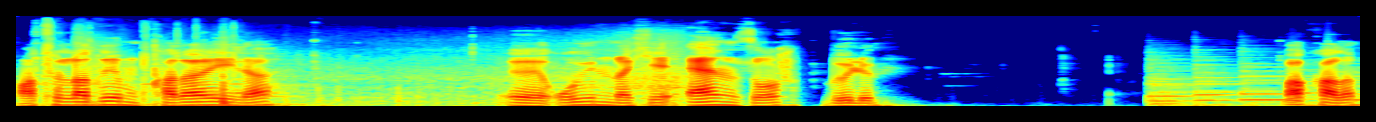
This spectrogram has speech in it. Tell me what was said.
hatırladığım kadarıyla e, oyundaki en zor bölüm. Bakalım.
